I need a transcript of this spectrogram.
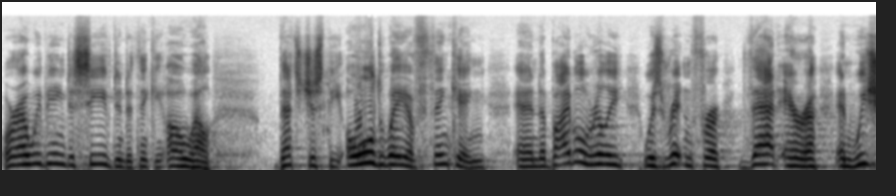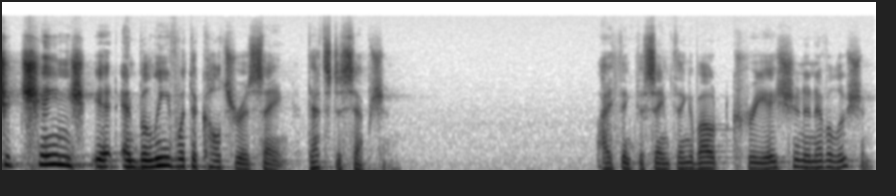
Or are we being deceived into thinking, oh, well, That's just the old way of thinking, and the Bible really was written for that era, and we should change it and believe what the culture is saying. That's deception. I think the same thing about creation and evolution.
